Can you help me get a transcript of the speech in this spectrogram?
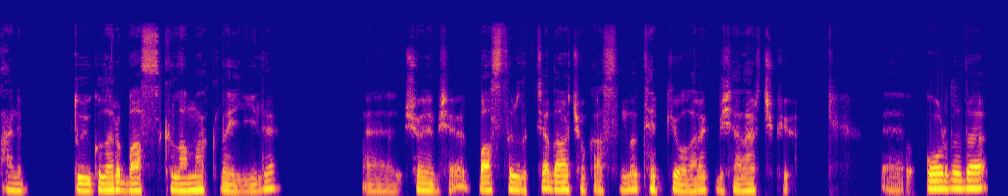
hani duyguları baskılamakla ilgili şöyle bir şey. Bastırdıkça daha çok aslında tepki olarak bir şeyler çıkıyor. E, orada da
